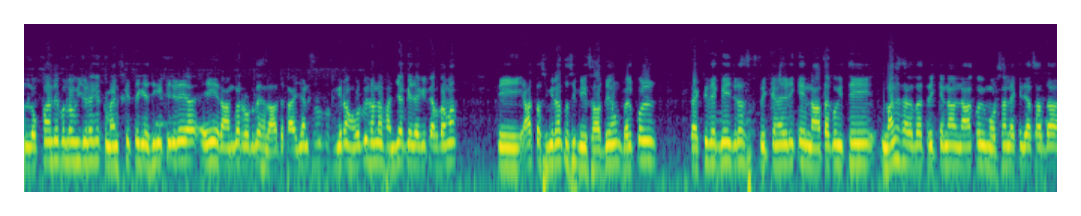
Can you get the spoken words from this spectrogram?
ਲੋਕਾਂ ਦੇ ਵੱਲੋਂ ਵੀ ਜਿਹੜੇ ਕਿ ਕਮੈਂਟਸ ਕੀਤੇ ਗਏ ਸੀਗੇ ਕਿ ਜਿਹੜੇ ਆ ਇਹ ਰਾਮਗੜ੍ਹ ਰੋਡ ਦੇ ਹਾਲਾਤ ਦਿਖਾਏ ਜਾਣ। ਸੋ ਤਸਵੀਰਾਂ ਹੋਰ ਵੀ ਤੁਹਾਨੂੰ ਸਾਂਝਾ ਅੱਗੇ ਜਾ ਕੇ ਕਰਦਾ ਵਾਂ। ਤੇ ਆਹ ਤਸਵੀਰਾਂ ਤੁਸੀਂ ਦੇਖ ਸਕਦੇ ਹੋ। ਬਿਲਕੁਲ ਫੈਕਟਰੀ ਦੇ ਅੱਗੇ ਜਿਹੜਾ ਤਰੀਕੇ ਨਾਲ ਜਿਹੜੀ ਕਿ ਨਾ ਤਾਂ ਕੋਈ ਇੱਥੇ ਲੰਘ ਸਕਦਾ ਤਰੀਕੇ ਨਾਲ, ਨਾ ਕੋਈ ਮੋਟਰਸਾਈਕਲ ਲੈ ਕੇ ਜਾ ਸਕਦਾ।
